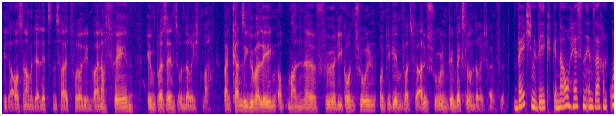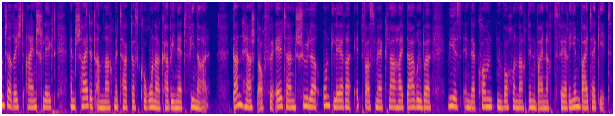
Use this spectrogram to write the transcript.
mit Ausnahme der letzten Zeit vor den Weihnachtsferien, im Präsenzunterricht macht. Man kann sich überlegen, ob man äh, für die Grundschulen und gegebenenfalls für alle Schulen den Wechselunterricht einführt. Welchen Weg genau Hessen in Sachen Unterricht einschlägt, entscheidet am Nachmittag das Corona-Kabinett final. Dann herrscht auch für Eltern, Schüler und Lehrer etwas mehr Klarheit darüber, wie es in der kommenden Woche nach den Weihnachtsferien weitergeht.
